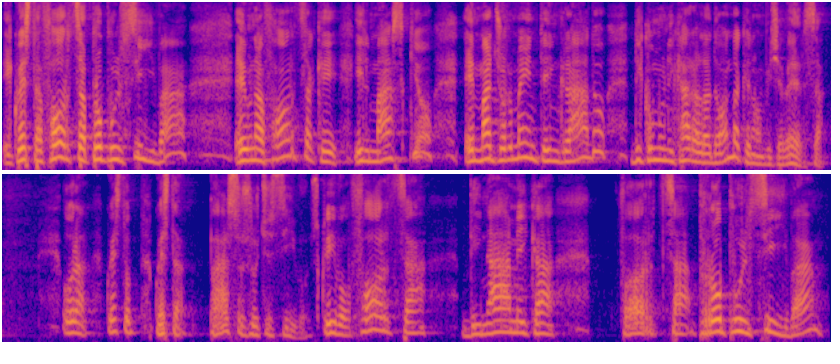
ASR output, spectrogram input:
E questa forza propulsiva è una forza che il maschio è maggiormente in grado di comunicare alla donna che non viceversa. Ora, questo, passo successivo, scrivo forza dinamica, forza propulsiva,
